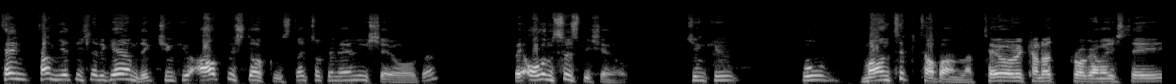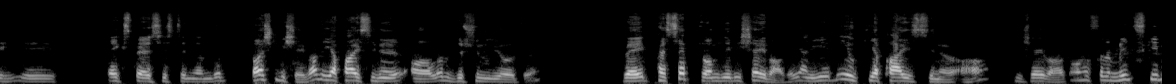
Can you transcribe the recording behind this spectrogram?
sen tam 70'lere gelmedik çünkü 69'da çok önemli bir şey oldu ve olumsuz bir şey oldu. Çünkü bu mantık tabanlı, teori kanat programı işte e, expert sistemlerinde başka bir şey vardı. Yapay sinir ağları düşünülüyordu. Ve perceptron diye bir şey vardı. Yani ilk yapay sinir ağ bir şey vardı. Ondan sonra Minsky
